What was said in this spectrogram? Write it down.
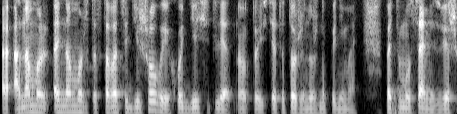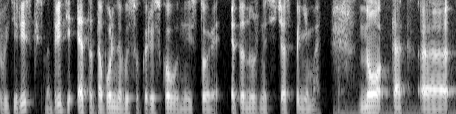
А она может, она может оставаться дешевой хоть 10 лет. Ну, то есть это тоже нужно понимать. Поэтому сами взвешивайте риски. Смотрите, это довольно высокорискованная история. Это нужно сейчас понимать. Но как э,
